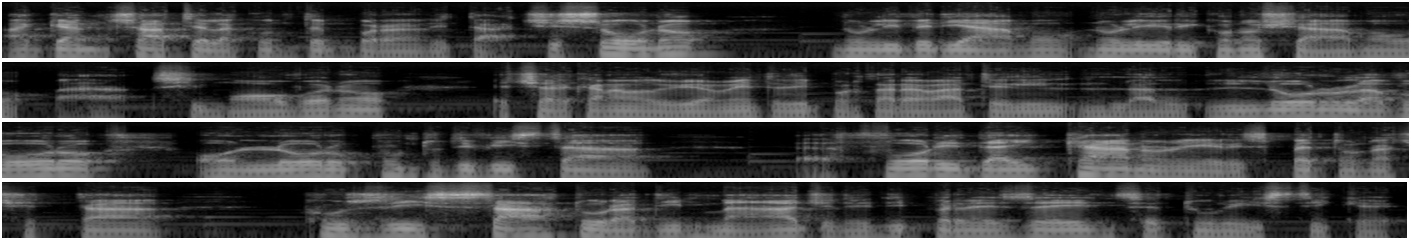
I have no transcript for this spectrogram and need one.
agganciati alla contemporaneità. Ci sono, non li vediamo, non li riconosciamo, ma si muovono e cercano ovviamente di portare avanti il, la, il loro lavoro o il loro punto di vista fuori dai canoni rispetto a una città così satura di immagini, di presenze turistiche.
